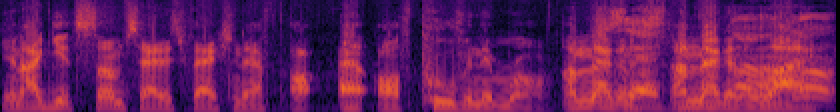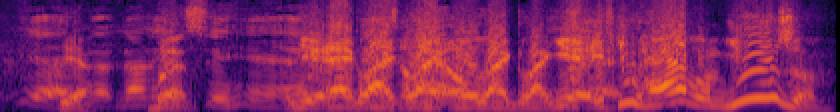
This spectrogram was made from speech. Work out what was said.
and I get some satisfaction after, off proving them wrong. I'm not gonna Exactly. I'm not gonna No, lie. no, yeah, no- don't but sit here and yeah, act like like oh like like yeah. If you have them, use them.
